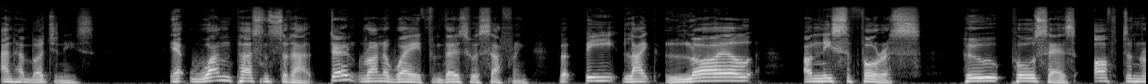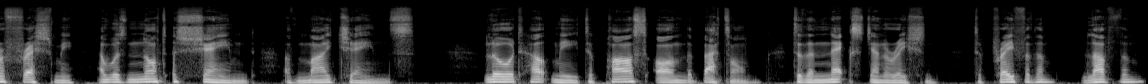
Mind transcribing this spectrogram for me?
and Hermogenes. Yet one person stood out. Don't run away from those who are suffering, but be like loyal Onesiphorus, who, Paul says, often refreshed me and was not ashamed of my chains. Lord, help me to pass on the baton to the next generation to pray for them, love them,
